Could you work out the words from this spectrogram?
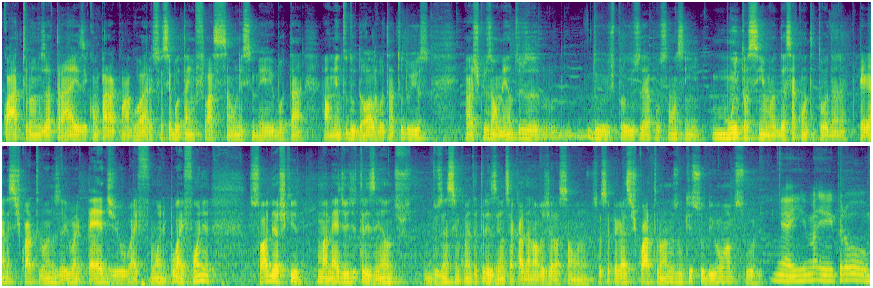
quatro anos atrás e comparar com agora. Se você botar inflação nesse meio, botar aumento do dólar, botar tudo isso, acho que os aumentos dos produtos da Apple são, assim, muito acima dessa conta toda, né? Pegar nesses quatro anos aí, o iPad, o iPhone... Pô, o iPhone sobe, acho que uma média de 300, 250, 300 a cada nova geração, né? Se você pegar esses quatro anos, o que subiu é um absurdo. É, e, e pelo,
